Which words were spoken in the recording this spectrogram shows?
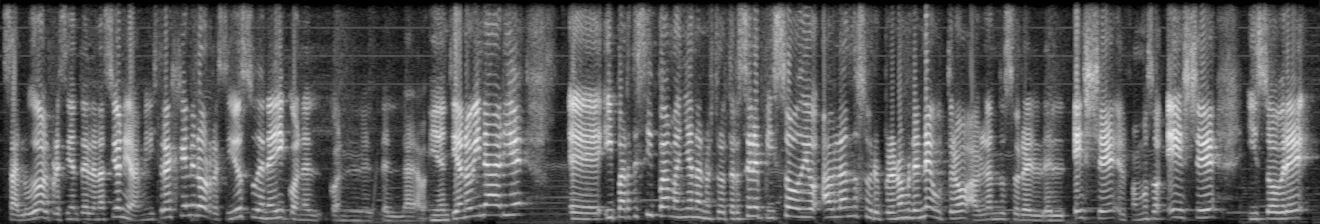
saludó al presidente de la Nación y a la ministra de Género, recibió su DNI con, la identidad no binaria. Eh, y participa mañana en nuestro tercer episodio hablando sobre el pronombre neutro, hablando sobre el, el elle, el famoso elle, y sobre,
